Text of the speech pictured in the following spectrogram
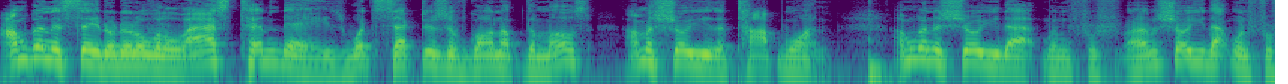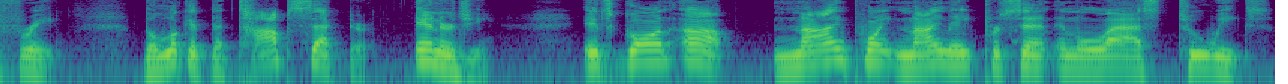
I'm going to say that over the last 10 days, what sectors have gone up the most? I'm going to show you the top one. I'm going to show you that one for I'm going to show you that one for free. The look at the top sector, energy. It's gone up 9.98% in the last 2 weeks.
